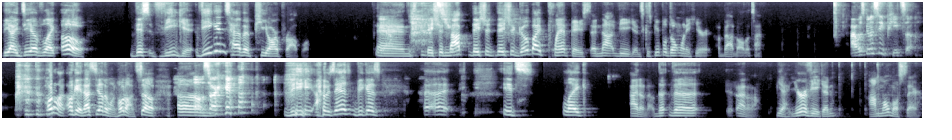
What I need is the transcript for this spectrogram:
the idea of like oh this vegan vegans have a PR problem. And they should not they should they should go by plant-based and not vegans because people don't want to hear it about it all the time. I was gonna say pizza. Hold on. Okay that's the other one. Hold on. So oh, um, oh sorry. the i was asked because uh, it's like i don't know the the i don't know yeah you're a vegan i'm almost there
